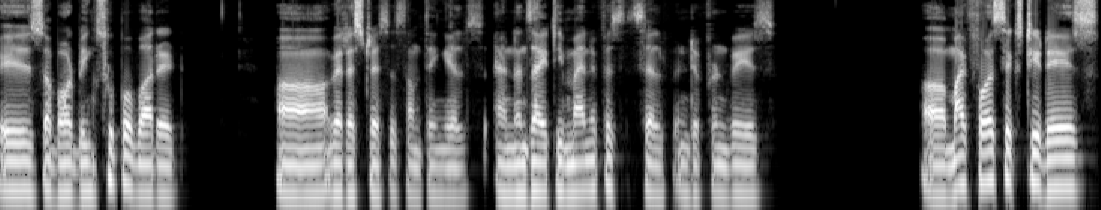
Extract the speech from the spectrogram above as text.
is about being super worried, uh, whereas stress is something else. And anxiety manifests itself in different ways. Uh, my first 60 days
